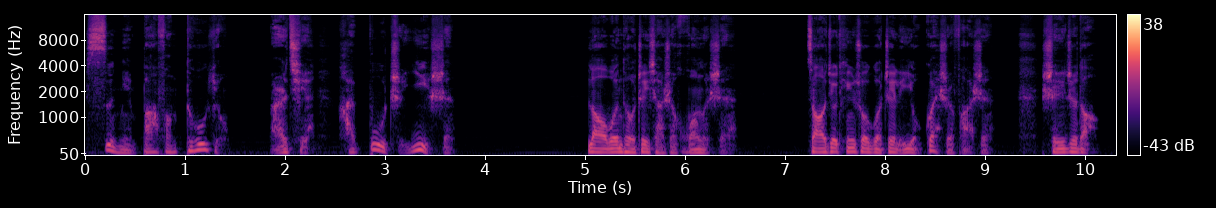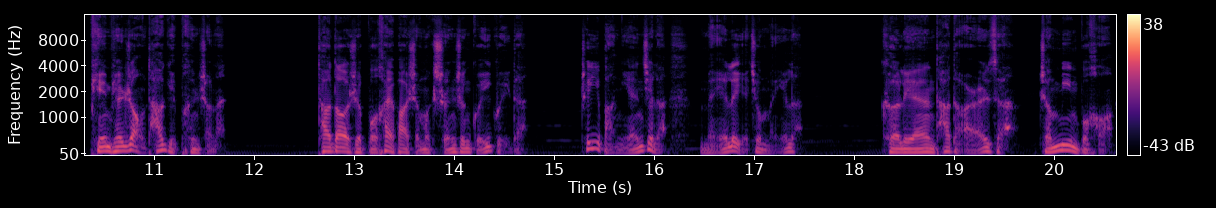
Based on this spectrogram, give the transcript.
四面八方都有，而且还不止一声。老文头这下是慌了神，早就听说过这里有怪事发生，谁知道偏偏让他给碰上了。他倒是不害怕什么神神鬼鬼的，这一把年纪了，没了也就没了。可怜他的儿子，这命不好，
